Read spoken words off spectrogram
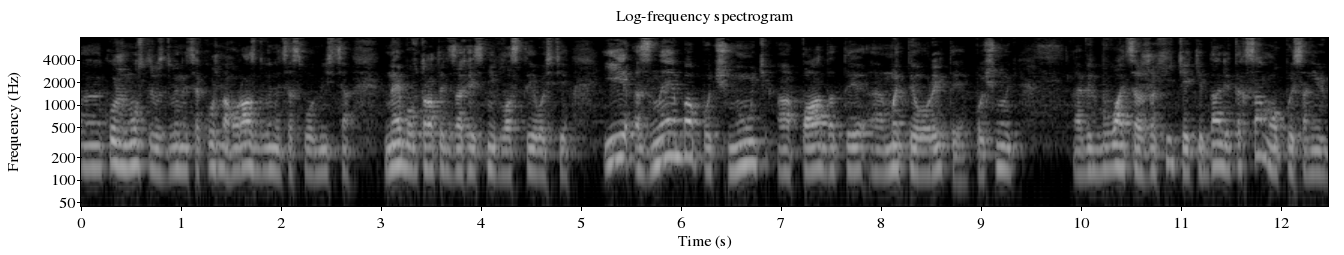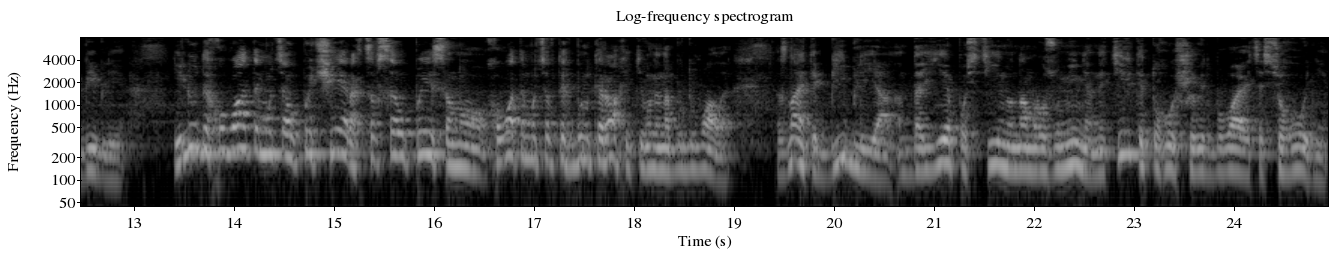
е, кожен острів здвинеться, кожна гора здвинеться свого місця, небо втратить захисні властивості, і з неба почнуть падати е, метеорити, почнуть відбуватися жахіття, які далі так само описані в Біблії. І люди ховатимуться в печерах, це все описано, ховатимуться в тих бункерах, які вони набудували. Знаєте, Біблія дає постійно нам розуміння не тільки того, що відбувається сьогодні,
